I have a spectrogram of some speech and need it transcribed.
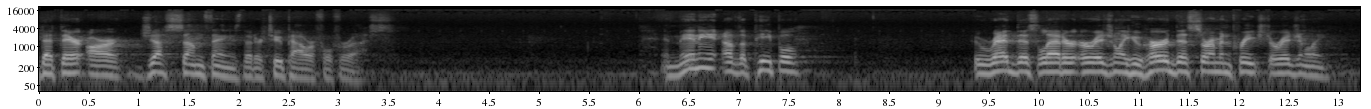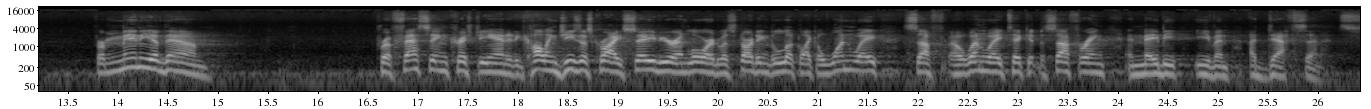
that there are just some things that are too powerful for us. And many of the people who read this letter originally, who heard this sermon preached originally, for many of them, professing Christianity, calling Jesus Christ Savior and Lord, was starting to look like a one way one-way ticket to suffering and maybe even a death sentence.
